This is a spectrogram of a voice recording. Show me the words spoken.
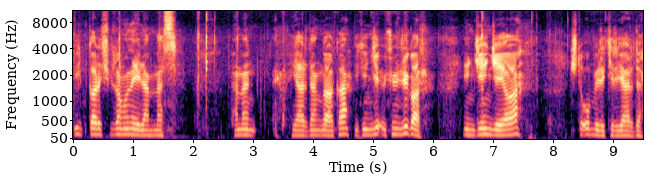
ilk kar hiçbir zaman eğlenmez. Hemen yerden kalka. ikinci, üçüncü kar. ince ince yağa. İşte o birikir yerde.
